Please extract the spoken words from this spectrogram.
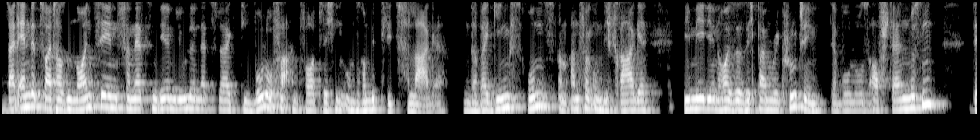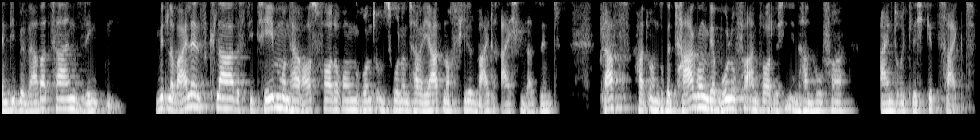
Seit Ende 2019 vernetzen wir im Jule-Netzwerk die Volo-Verantwortlichen unserer Mitgliedsverlage. Und dabei ging es uns am Anfang um die Frage, wie Medienhäuser sich beim Recruiting der Volos aufstellen müssen, denn die Bewerberzahlen sinken. Mittlerweile ist klar, dass die Themen und Herausforderungen rund ums Volontariat noch viel weitreichender sind. Das hat unsere Tagung der Volo-Verantwortlichen in Hannover eindrücklich gezeigt.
